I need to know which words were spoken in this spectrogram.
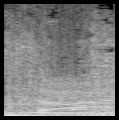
Ah!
